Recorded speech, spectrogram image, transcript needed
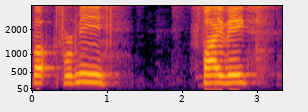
But for me, 5 eighths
